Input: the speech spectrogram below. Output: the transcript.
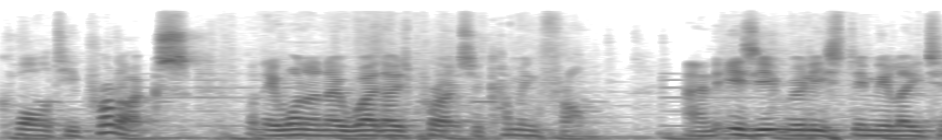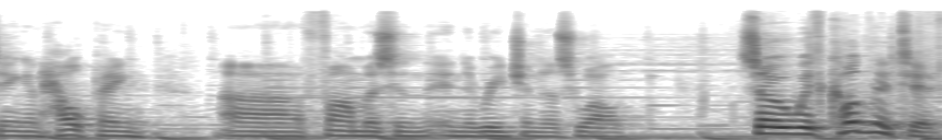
quality products, but they want to know where those products are coming from. And is it really stimulating and helping uh, farmers in, in the region as well? So with cognitive,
